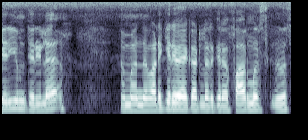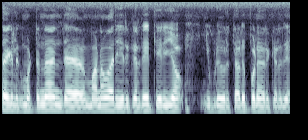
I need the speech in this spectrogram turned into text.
தெரியும் தெரியல. நம்ம அந்த வடக்கரை வயக்காட்டில் இருக்கிற ஃபார்மர்ஸ் விவசாயிகளுக்கு மட்டும்தான் இந்த மணவாரி இருக்கிறதே தெரியும். இப்படி ஒரு தடுப்பணை இருக்கிறது.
